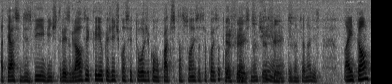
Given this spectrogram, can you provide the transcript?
a Terra se desvia em 23 graus e cria o que a gente conceitou hoje como quatro estações, essa coisa toda, que antes Perfeito, não tinha, né? perfeito. Aí não tinha nada disso. Aí então,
